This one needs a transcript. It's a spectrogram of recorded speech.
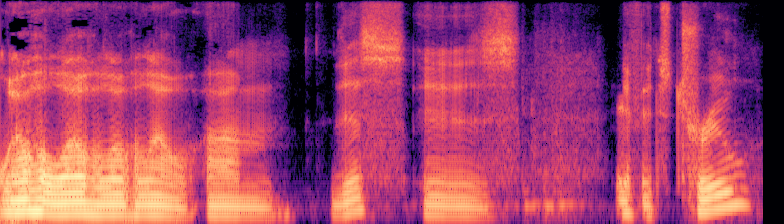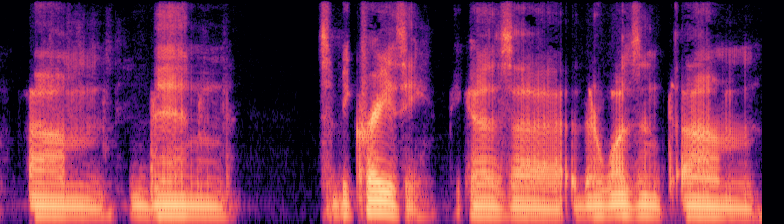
Well, hello, hello, hello. Um, this is, if it's true, um, then to be crazy because uh, there wasn't um,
